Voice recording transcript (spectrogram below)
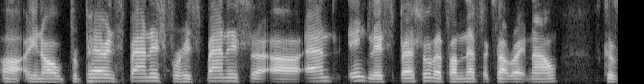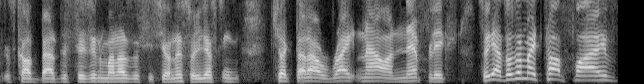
Uh, you know, preparing Spanish for his Spanish uh, uh, and English special that's on Netflix out right now. Because it's called Bad Decision, Malas Decisiones. So you guys can check that out right now on Netflix. So yeah, those are my top five.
